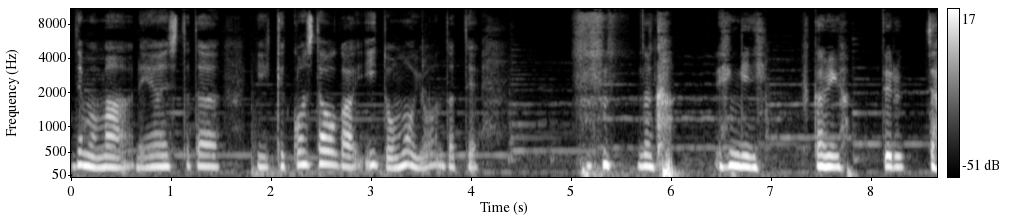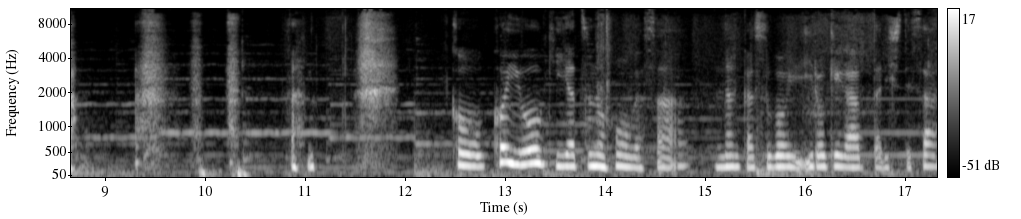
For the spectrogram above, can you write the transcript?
でもまあ恋愛したり結婚した方がいいと思うよ。だって なんか演技に深みが出る。こう恋大きいやつの方がさなんかすごい色気があったりしてさ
